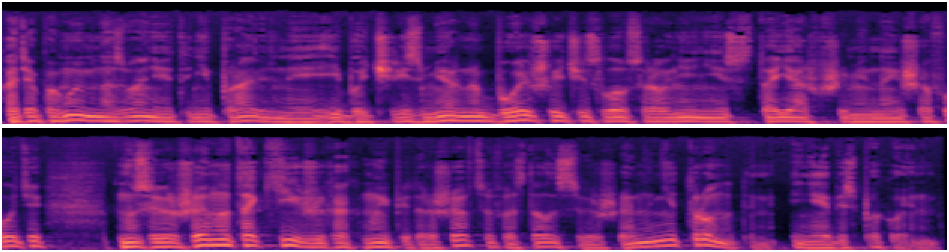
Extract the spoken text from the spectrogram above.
Хотя, по-моему, название это неправильное, ибо чрезмерно большее число в сравнении с стоявшими на эшафоте, но совершенно таких же, как мы, Петрошевцев, осталось совершенно нетронутым и необеспокоенным.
